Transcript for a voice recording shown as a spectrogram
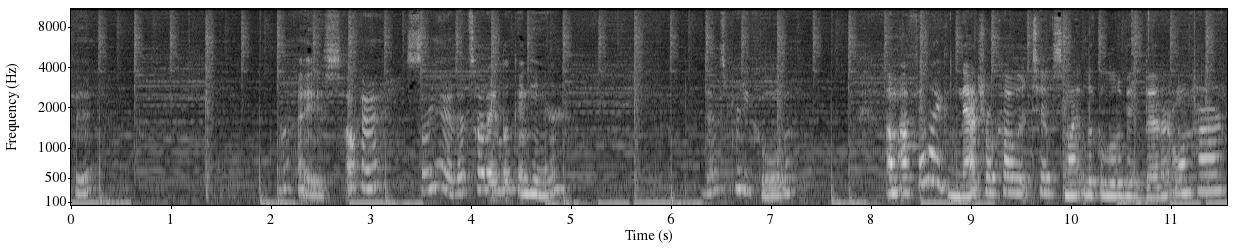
Fit. Nice. Okay. So yeah, that's how they look in here. That's pretty cool. Um, I feel like natural colored tips might look a little bit better on her.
